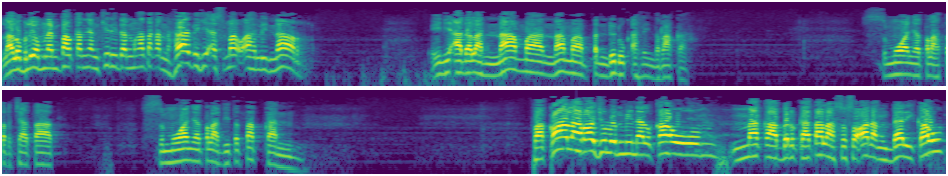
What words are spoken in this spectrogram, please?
Lalu beliau melemparkan yang kiri dan mengatakan, hadhi asma'u ahli nar. Ini adalah nama-nama penduduk ahli neraka. Semuanya telah tercatat. Semuanya telah ditetapkan. Faqala rajulun minal kaum. Maka berkatalah seseorang dari kaum.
